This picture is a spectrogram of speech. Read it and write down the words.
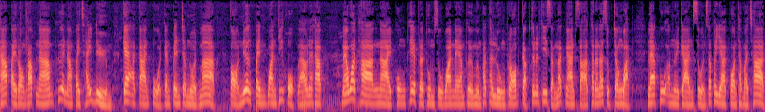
นะไปรองรับน้ำเพื่อนำไปใช้ดื่ม แก้อาการปวดกันเป็นจำนวนมาก ต่อเนื่องเป็นวันที่ 6 แล้วนะครับแม้ว่าทางนายพงเทพประทุมสุวรรณในอำเภอเมืองพัทลุงพร้อมกับเจ้าหน้าที่สำนักงานสาธารณสุขจังหวัด และผู้อำนวยการส่วนทรัพยากรธรรมชาติ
